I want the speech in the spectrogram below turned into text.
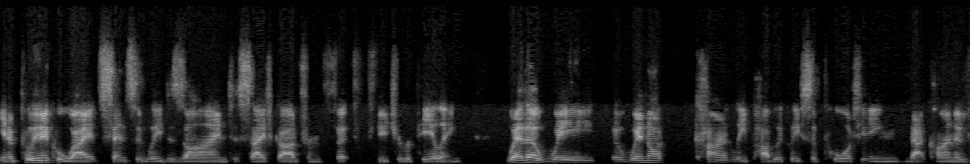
in a political way, it's sensibly designed to safeguard from future repealing. Whether we we're not currently publicly supporting that kind of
